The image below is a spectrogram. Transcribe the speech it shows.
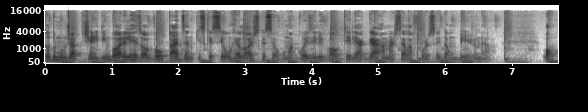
Todo mundo já tinha ido embora, ele resolve voltar, dizendo que esqueceu um relógio, esqueceu alguma coisa, e ele volta e ele agarra a Marcela à força e dá um beijo nela. Bom,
